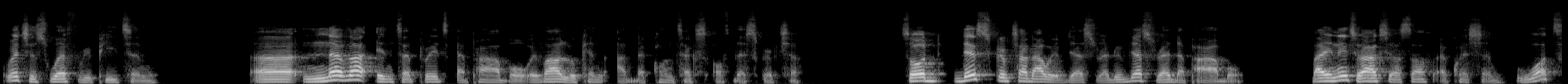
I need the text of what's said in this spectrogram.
which is worth repeating, uh, never interpret a parable without looking at the context of the scripture. So this scripture that we've just read, we've just read the parable. But you need to ask yourself a question. What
